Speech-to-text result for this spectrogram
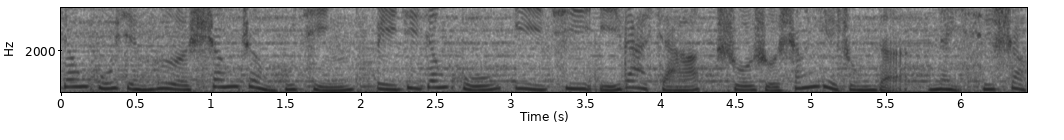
江湖险恶，商战无情。笔记江湖一期一大侠，说说商业中的那些事儿。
